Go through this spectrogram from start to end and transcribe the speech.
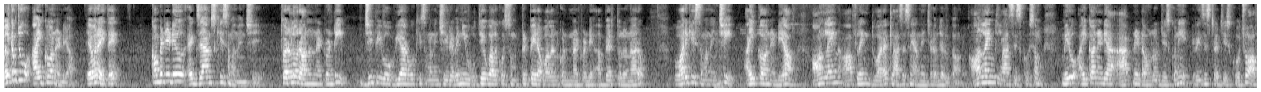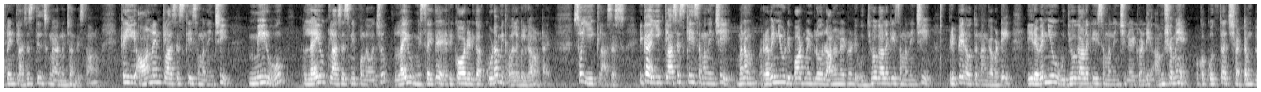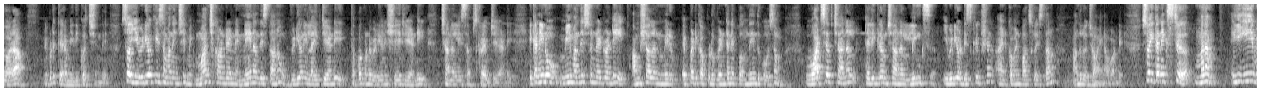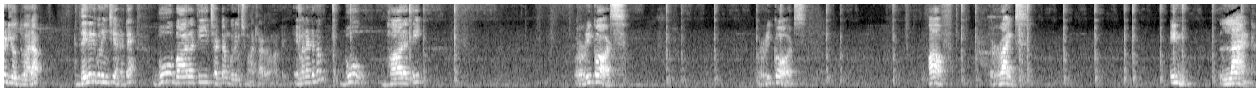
Welcome to icon India ఎవరైతే competitive ఎగ్జామ్స్కి సంబంధించి త్వరలో రానున్నటువంటి జీపీఓ విఆర్ఓకి సంబంధించి రెవెన్యూ ఉద్యోగాల కోసం ప్రిపేర్ అవ్వాలనుకుంటున్నటువంటి అభ్యర్థులు ఉన్నారో వారికి సంబంధించి ఐకాన్ ఇండియా ఆన్లైన్ ఆఫ్లైన్ ద్వారా క్లాసెస్ని అందించడం జరుగుతుంది. ఆన్లైన్ క్లాసెస్ కోసం మీరు ఐకాన్ ఇండియా యాప్ని డౌన్లోడ్ చేసుకొని రిజిస్టర్ చేసుకోవచ్చు. ఆఫ్లైన్ క్లాసెస్ తెలుసుకున్న నుంచి అందిస్తాను. ఇక ఈ ఆన్లైన్ క్లాసెస్కి సంబంధించి మీరు లైవ్ క్లాసెస్ని పొందవచ్చు. లైవ్ మిస్ అయితే రికార్డెడ్గా కూడా మీకు అవైలబుల్గా ఉంటాయి. సో ఈ క్లాసెస్. ఇక ఈ క్లాసెస్కి సంబంధించి మనం రెవెన్యూ డిపార్ట్మెంట్లో రానున్నటువంటి ఉద్యోగాలకి సంబంధించి ప్రిపేర్ అవుతున్నాం కాబట్టి ఈ రెవెన్యూ ఉద్యోగాలకి సంబంధించినటువంటి అంశమే ఒక కొత్త చట్టం ద్వారా ఇప్పుడు తెర మీదకి వచ్చింది సో ఈ వీడియోకి సంబంధించి మీకు మంచి కాంటెంట్ని నేను అందిస్తాను. వీడియోని లైక్ చేయండి. తప్పకుండా వీడియోని షేర్ చేయండి. ఛానల్ని సబ్స్క్రైబ్ చేయండి. ఇక నేను మేము అందిస్తున్నటువంటి అంశాలను మీరు ఎప్పటికప్పుడు వెంటనే పొందేందుకోసం WhatsApp channel Telegram channel links ఈ వీడియో డిస్క్రిప్షన్ అండ్ కామెంట్ బాక్స్లో ఇస్తాను. అందులో జాయిన్ అవ్వండి. సో ఇక నెక్స్ట్ మనం ఈ ఈ వీడియో ద్వారా దేనిని గురించి అనంటే అంటే భూ భారతి చట్టం గురించి మాట్లాడదామండి. ఏమనంటున్నాం Bhu Bharati records records of rights in land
